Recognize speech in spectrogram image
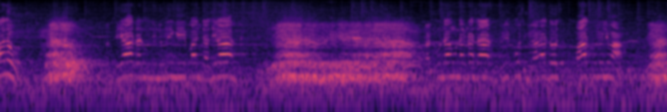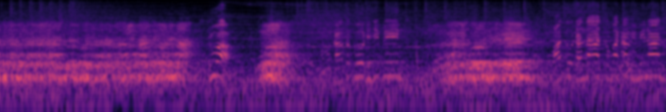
Satu. Satu. Setia dan menjunjung tinggi Pancasila. Setia dan menjunjung tinggi Pancasila. Dan Undang-Undang Dasar 1945. Dan Undang-Undang Dasar 1945. Dua. Dua. Memegang teguh disiplin. Memegang teguh disiplin. Patuh dan taat kepada pimpinan.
